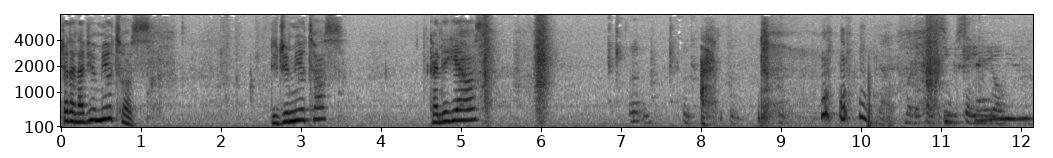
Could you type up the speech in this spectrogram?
Jordan, have you mute us? Did you mute us? Can they hear us? Ah. But they can see me saying yo.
